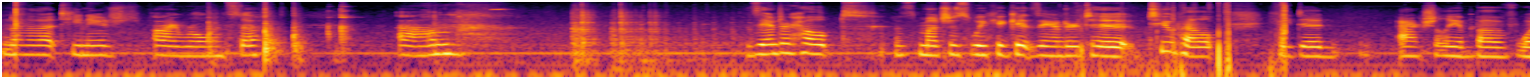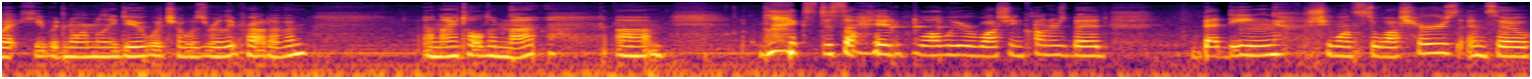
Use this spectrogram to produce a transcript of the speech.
none of that teenage eye rolling stuff. Um, Xander helped as much as we could get Xander to, to help. He did actually above what he would normally do, which I was really proud of him. And I told him that. Um, Lex decided while we were washing Connor's bed, bedding, she wants to wash hers. And so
